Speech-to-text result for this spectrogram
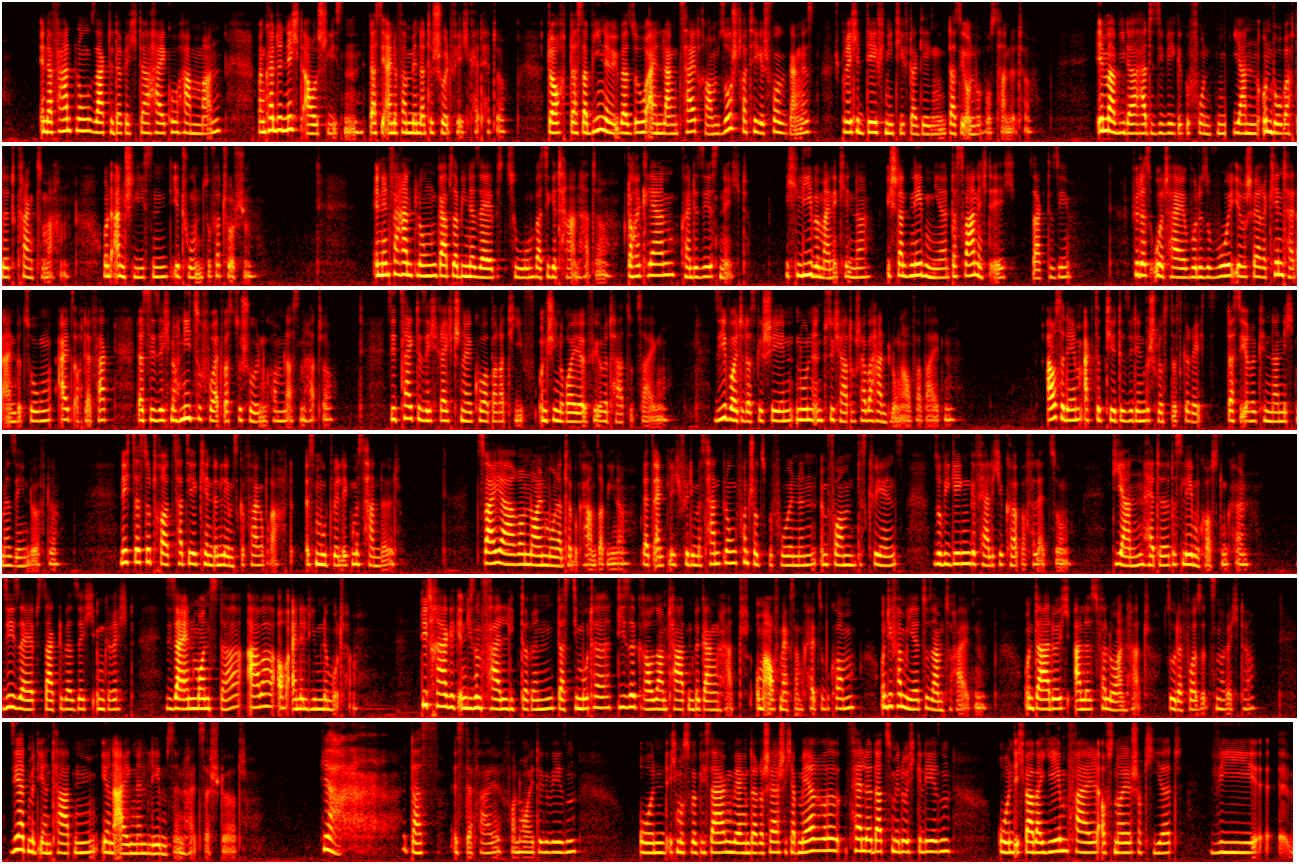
In der Verhandlung sagte der Richter Heiko Hammann, man könnte nicht ausschließen, dass sie eine verminderte Schuldfähigkeit hätte. Doch dass Sabine über so einen langen Zeitraum so strategisch vorgegangen ist, spreche definitiv dagegen, dass sie unbewusst handelte. Immer wieder hatte sie Wege gefunden, Jan unbeobachtet krank zu machen und anschließend ihr Tun zu vertuschen. In den Verhandlungen gab Sabine selbst zu, was sie getan hatte, doch erklären könnte sie es nicht. Ich liebe meine Kinder, ich stand neben mir, das war nicht ich, sagte sie. Für das Urteil wurde sowohl ihre schwere Kindheit einbezogen, als auch der Fakt, dass sie sich noch nie zuvor etwas zu Schulden kommen lassen hatte. Sie zeigte sich recht schnell kooperativ und schien Reue für ihre Tat zu zeigen. Sie wollte das Geschehen nun in psychiatrischer Behandlung aufarbeiten. Außerdem akzeptierte sie den Beschluss des Gerichts, dass sie ihre Kinder nicht mehr sehen dürfte. Nichtsdestotrotz hat sie ihr Kind in Lebensgefahr gebracht, es mutwillig misshandelt. Zwei Jahre und neun Monate bekam Sabine, letztendlich für die Misshandlung von Schutzbefohlenen in Form des Quälens sowie gegen gefährliche Körperverletzungen. Diane hätte das Leben kosten können. Sie selbst sagt über sich im Gericht, sie sei ein Monster, aber auch eine liebende Mutter. Die Tragik in diesem Fall liegt darin, dass die Mutter diese grausamen Taten begangen hat, um Aufmerksamkeit zu bekommen und die Familie zusammenzuhalten und dadurch alles verloren hat, so der Vorsitzende Richter. Sie hat mit ihren Taten ihren eigenen Lebensinhalt zerstört. Ja, das ist der Fall von heute gewesen. Und ich muss wirklich sagen, während der Recherche, ich habe mehrere Fälle dazu mir durchgelesen und ich war bei jedem Fall aufs Neue schockiert, wie,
